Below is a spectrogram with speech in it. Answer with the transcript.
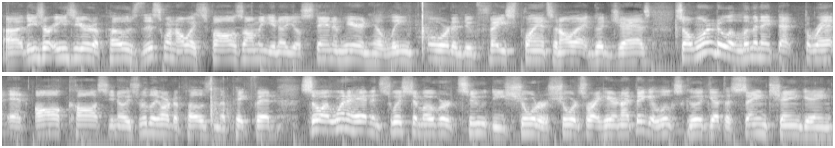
Uh, these are easier to pose. This one always falls on me. You know, you'll stand him here and he'll lean forward and do face plants and all that good jazz. So I wanted to eliminate that threat at all costs. You know, he's really hard to pose in the pick fed. So I went ahead and switched him over to the shorter shorts right here. And I think it looks good. Got the same chain gang,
